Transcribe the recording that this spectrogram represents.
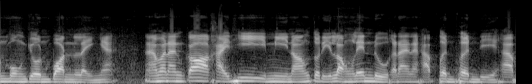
นวงโยนบอลอะไรเงี้ยนะเพราะนั้นก็ใครที่มีน้องตัวนี้ลองเล่นดูก็ได้นะครับเพลินๆดีครับ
